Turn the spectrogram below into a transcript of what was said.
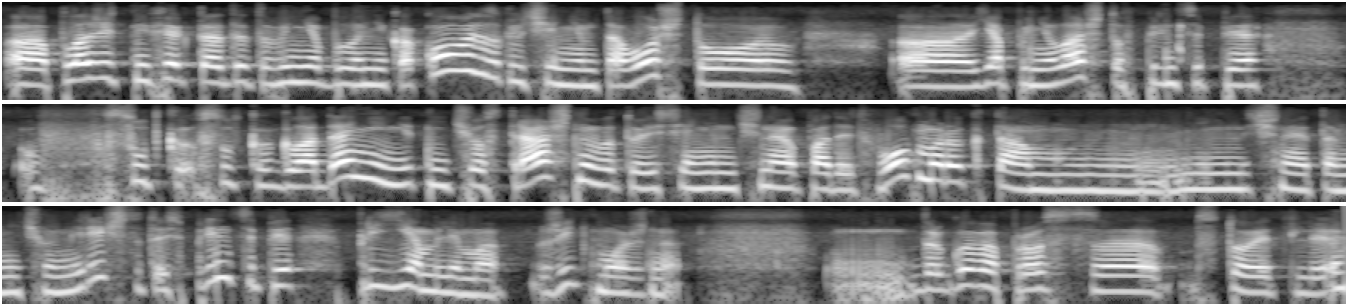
А, положительного эффекта от этого не было никакого, за исключением того, что э, я поняла, что, в принципе, в, сутка, в сутках голодания нет ничего страшного, то есть я не начинаю падать в обморок, там, не начинаю там ничего мерещиться, то есть, в принципе, приемлемо, жить можно. Другой вопрос, э, стоит ли.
